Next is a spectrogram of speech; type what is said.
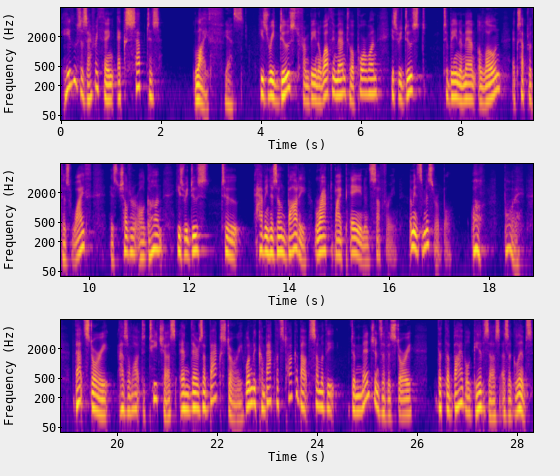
he loses everything except his life. Yes. He's reduced from being a wealthy man to a poor one. He's reduced to being a man alone, except with his wife. His children are all gone. He's reduced to having his own body racked by pain and suffering. I mean, it's miserable. Well, boy, that story has a lot to teach us, and there's a backstory. When we come back, let's talk about some of the dimensions of his story that the Bible gives us as a glimpse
